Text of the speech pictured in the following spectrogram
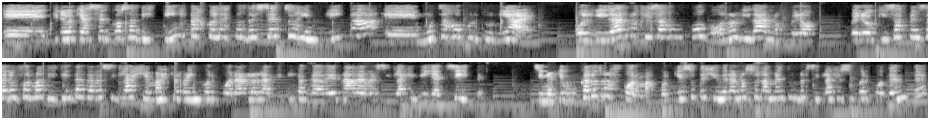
Eh, creo que hacer cosas distintas con estos desechos implica eh, muchas oportunidades. Olvidarnos quizás un poco, no olvidarnos, pero, pero quizás pensar en formas distintas de reciclaje más que reincorporarlo a la típica cadena de reciclaje que ya existe, sino que buscar otras formas, porque eso te genera no solamente un reciclaje súper potente,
